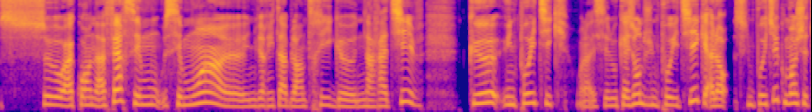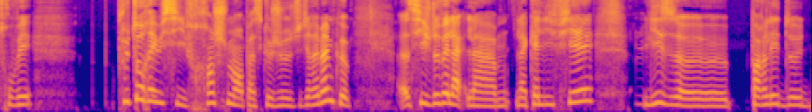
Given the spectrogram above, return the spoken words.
ce à quoi on a affaire, c'est moins euh, une véritable intrigue euh, narrative qu'une poétique. Voilà, c'est l'occasion d'une poétique. Alors, c'est une poétique que moi j'ai trouvé plutôt réussie, franchement, parce que je, dirais même que euh, si je devais la, qualifier, Lise parler d'une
